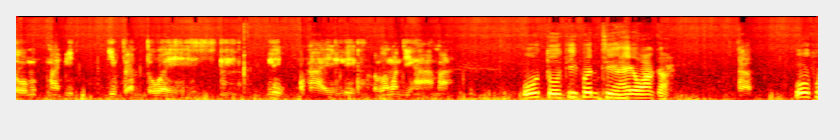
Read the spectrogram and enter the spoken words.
ตัวมาผิดยิบแฟมตัวไอ้เลขไพ่เลขรางวัลที่หามา โอ้ตัวที่เพิ่นสิให้ออกอะครับ โอ้โท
